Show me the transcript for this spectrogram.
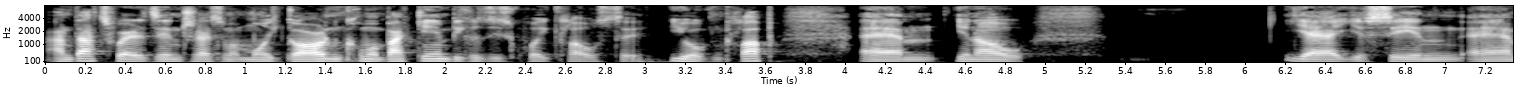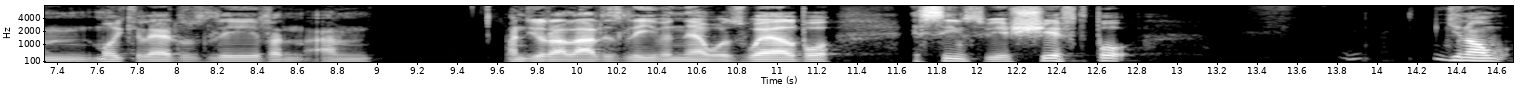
and that's where it's interesting with Mike Gordon coming back in because he's quite close to Jurgen Klopp. Um, you know, yeah, you've seen um, Michael Edwards leave, and and and the other lad is leaving now as well. But it seems to be a shift. But you know,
